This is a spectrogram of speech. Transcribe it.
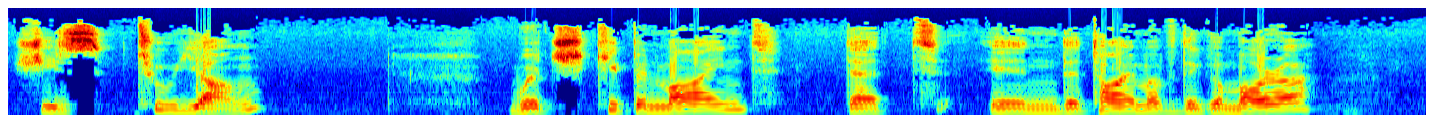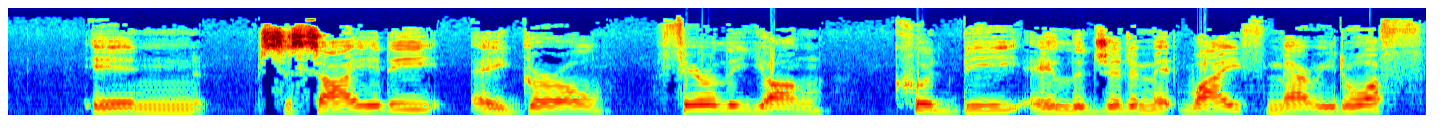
she's too young, which keep in mind that in the time of the Gemara, in society, a girl fairly young could be a legitimate wife married off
